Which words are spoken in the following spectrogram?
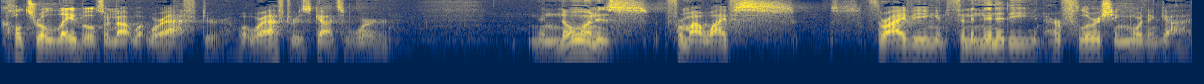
cultural labels are not what we're after. What we're after is God's Word. And no one is for my wife's thriving and femininity and her flourishing more than God.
